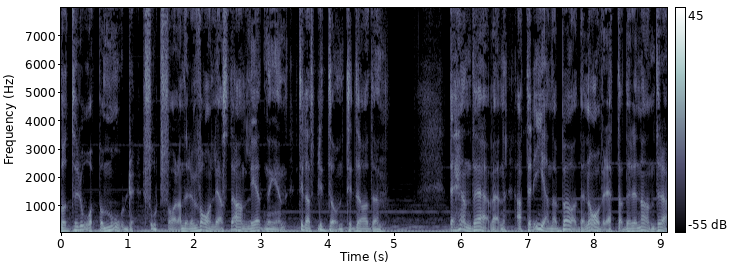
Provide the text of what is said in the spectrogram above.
var dråp och mord fortfarande den vanligaste anledningen till att bli dömd till döden. Det hände även att den ena böden avrättade den andra.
